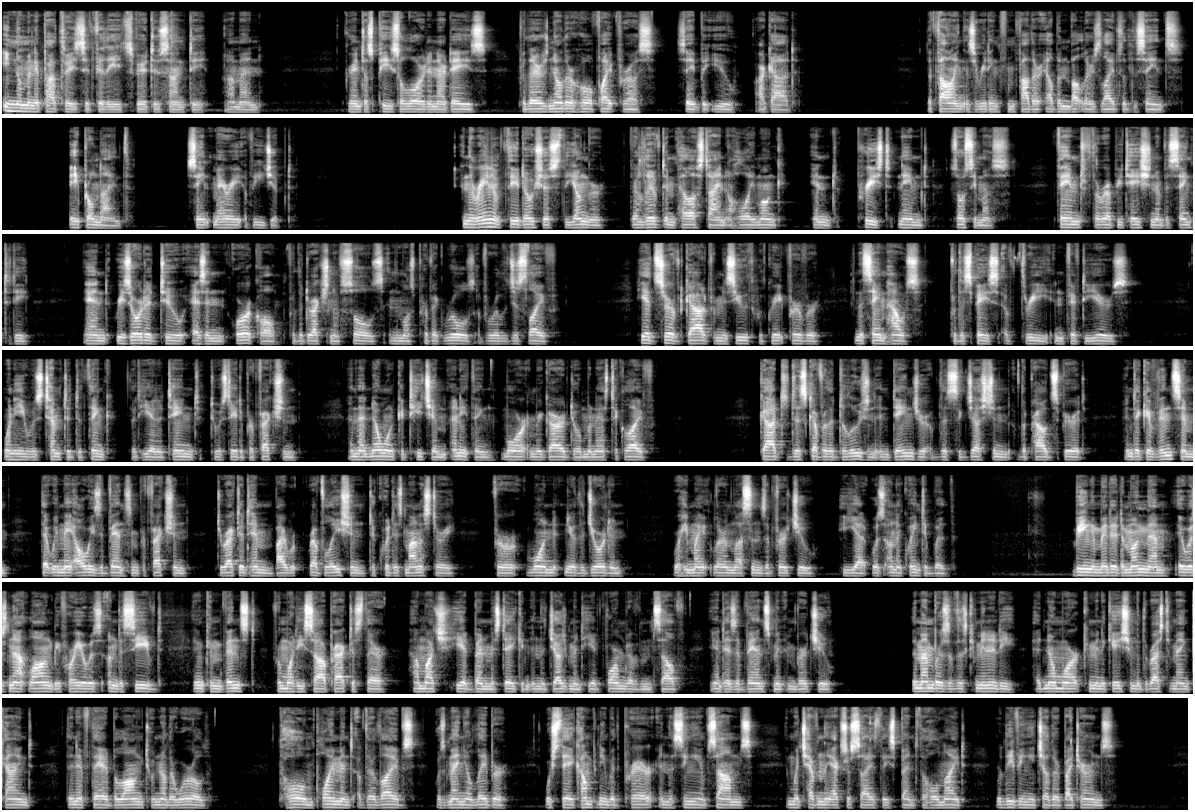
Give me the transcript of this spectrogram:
In nomine Patris et Filii et Spiritus Sancti. Amen. Grant us peace, O Lord, in our days, for there is no other who will fight for us, save but you, our God. The following is a reading from Father Alban Butler's Lives of the Saints. April 9th, Saint Mary of Egypt. In the reign of Theodosius the Younger, there lived in Palestine a holy monk and priest named Zosimus famed for the reputation of his sanctity, and resorted to as an oracle for the direction of souls and the most perfect rules of religious life. He had served God from his youth with great fervor in the same house for the space of three and fifty years, when he was tempted to think that he had attained to a state of perfection, and that no one could teach him anything more in regard to a monastic life. God to discover the delusion and danger of this suggestion of the proud spirit, and to convince him that we may always advance in perfection, directed him by revelation to quit his monastery for one near the Jordan, where he might learn lessons of virtue he yet was unacquainted with. Being admitted among them, it was not long before he was undeceived and convinced from what he saw practiced there how much he had been mistaken in the judgment he had formed of himself and his advancement in virtue. The members of this community had no more communication with the rest of mankind than if they had belonged to another world. The whole employment of their lives was manual labor, which they accompanied with prayer and the singing of psalms, in which heavenly exercise they spent the whole night, relieving each other by turns.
